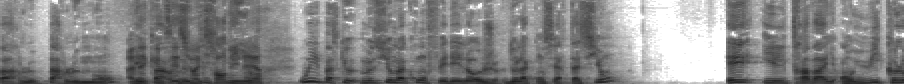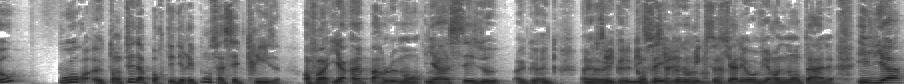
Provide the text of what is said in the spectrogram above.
par le Parlement. Avec une session extraordinaire? Oui, parce que M. Macron fait l'éloge de la concertation et il travaille en huis clos pour euh, tenter d'apporter des réponses à cette crise. Enfin, il y a un Parlement, il y a un CESE, euh, euh, Conseil économique, social, et environnemental. Il y a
